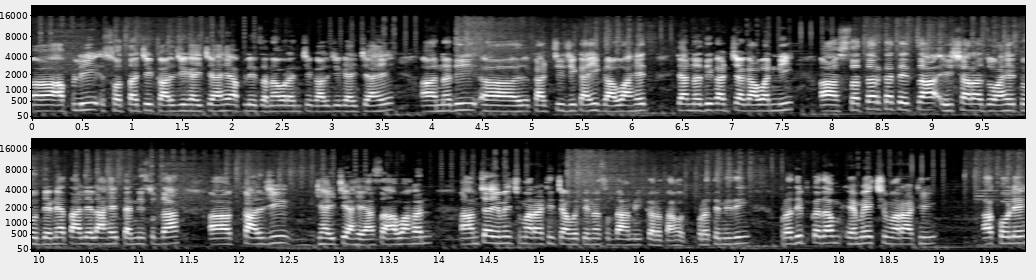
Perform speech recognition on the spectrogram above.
आपली स्वतःची काळजी घ्यायची आहे आपली जनावरांची काळजी घ्यायची आहे. नदी काठची जी काही गावं आहेत त्या नदीकाठच्या गावांनी सतर्कतेचा इशारा जो आहे तो देण्यात आलेला आहे. त्यांनीसुद्धा काळजी घ्यायची आहे असं आवाहन आमच्या एम एच मराठीच्या वतीनं सुद्धा आम्ही करत आहोत. प्रतिनिधी प्रदीप कदम एम एच मराठी अकोले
